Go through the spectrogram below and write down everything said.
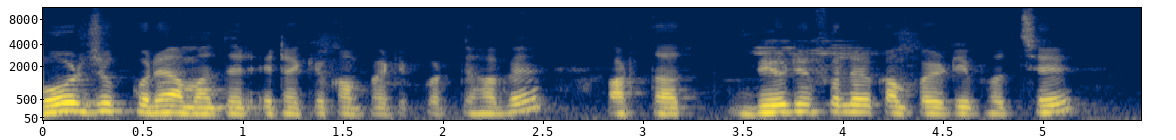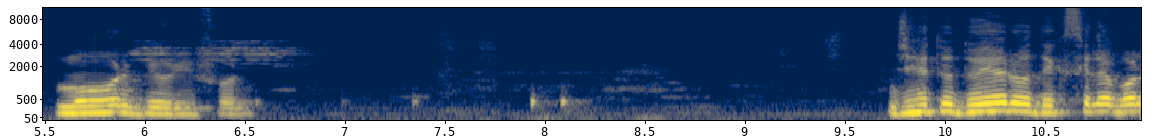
মোর যোগ করে আমাদের এটাকে কম্পারেটিভ করতে হবে, অর্থাৎ বিউটিফুলের কম্পারেটিভ হচ্ছে মোর বিউটিফুল যেহেতু দুইয়ের অধিক সিলেবল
